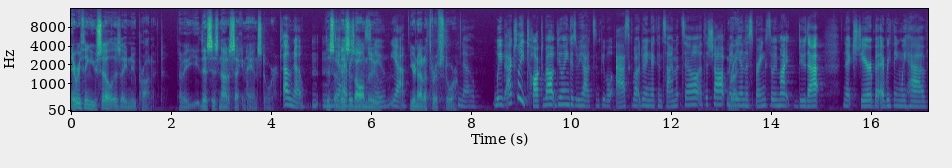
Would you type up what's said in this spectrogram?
everything you sell is a new product. I mean, this is not a secondhand store. Oh no. Mm-mm. This- uh, yeah, this is all everything's new. Yeah. You're not a thrift store. No. We've actually talked about doing because we had some people ask about doing a consignment sale at the shop maybe Right. in the spring. So we might do that next year. But everything we have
